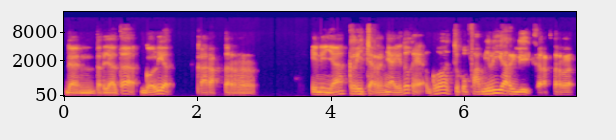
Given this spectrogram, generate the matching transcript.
dan ternyata gue lihat karakter ininya creature-nya itu kayak gue cukup familiar ini karakter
